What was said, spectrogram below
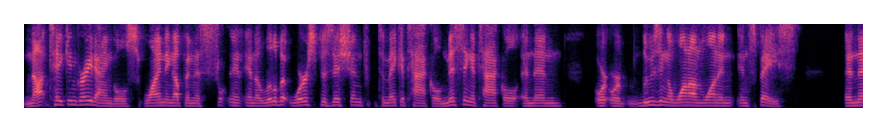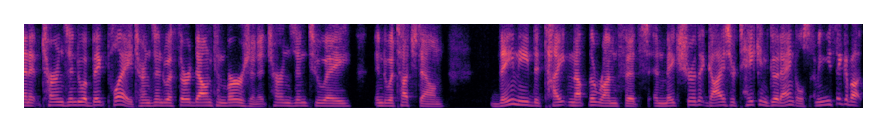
not taking great angles winding up in a in a little bit worse position to make a tackle missing a tackle and then or, or losing a one-on-one in, in space and then it turns into a big play turns into a third down conversion it turns into a into a touchdown they need to tighten up the run fits and make sure that guys are taking good angles. I mean, you think about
